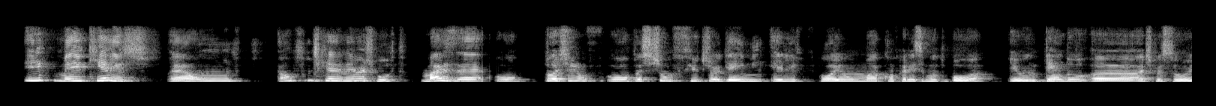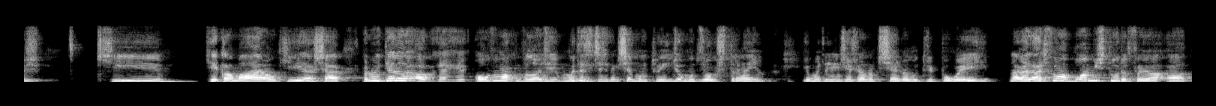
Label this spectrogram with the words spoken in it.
E meio que é isso. É um é um filme que é bem mais curto. Mas é o PlayStation, o PlayStation Future Gaming ele foi uma conferência muito boa. Eu entendo uh, as pessoas que reclamaram, que acharam. Eu não entendo. É, é, houve uma confusão de muita gente achando que tinha muito indie ou muito jogo estranho, e muita gente achando que tinha jogo AAA. Na verdade, foi uma boa mistura. Foi uma,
